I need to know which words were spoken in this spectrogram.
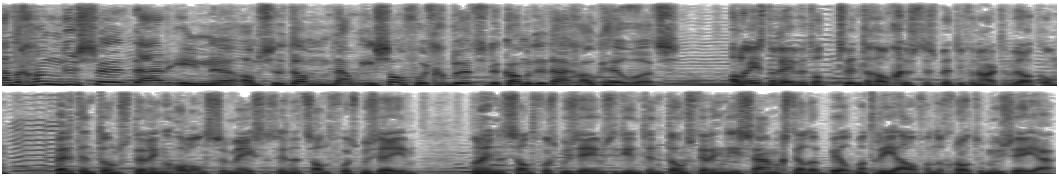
aan de gang dus daar in Amsterdam. Nou, in Zandvoort gebeurt de komende dagen ook heel wat. Allereerst nog even tot 20 augustus bent u van harte welkom... bij de tentoonstelling Hollandse Meesters in het Zandvoortsmuseum. Want in het Zandvoortsmuseum ziet u een tentoonstelling... die is samengesteld uit beeldmateriaal van de grote musea.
